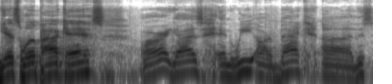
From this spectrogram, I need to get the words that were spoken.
Guess what podcast? All right, guys, and we are back. Uh, this.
